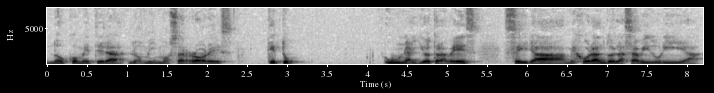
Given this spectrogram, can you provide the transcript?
no cometerá los mismos errores que tú. Una y otra vez se irá mejorando la sabiduría.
